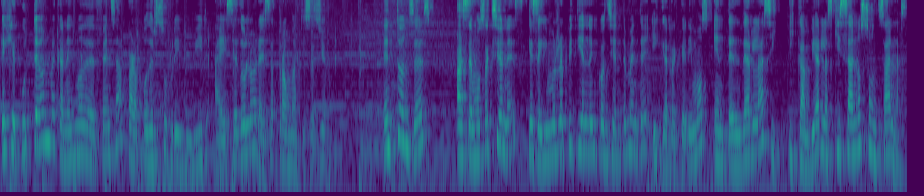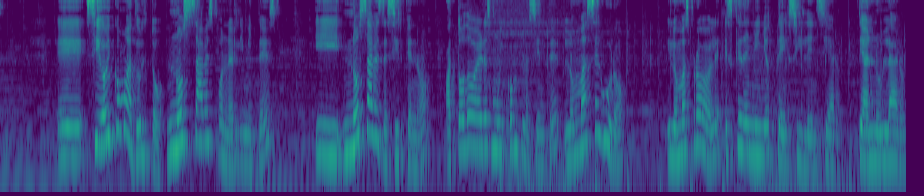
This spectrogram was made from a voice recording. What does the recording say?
ejecuté un mecanismo de defensa para poder sobrevivir a ese dolor, a esa traumatización. Entonces, hacemos acciones que seguimos repitiendo inconscientemente y que requerimos entenderlas y, cambiarlas. Quizá no son sanas. Eh, si hoy como adulto no sabes poner límites y no sabes decir que no, a todo eres muy complaciente, lo más seguro y lo más probable es que de niño te silenciaron, te anularon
